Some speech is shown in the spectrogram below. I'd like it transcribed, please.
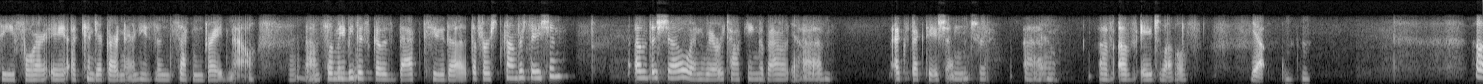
see for a, a kindergartner, and he's in second grade now. Um, so maybe this goes back to the, the first conversation of the show, and we were talking about Yeah. um, expectations um, of, of age levels. Yep. Uh,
